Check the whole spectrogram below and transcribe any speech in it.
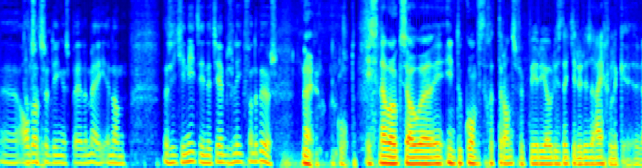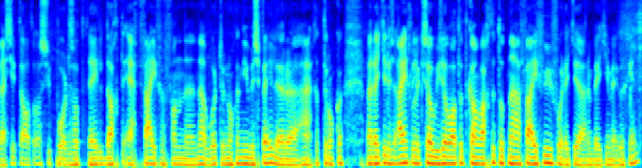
eh, al dat, soort soort dingen spelen mee. En dan, dan zit je niet in de Champions League van de beurs. Nee, dat klopt. Is het nou ook zo eh, in- toekomstige transferperiodes dat je er dus eigenlijk... eh, wij zitten altijd als supporters altijd de hele dag te F5 van... eh, nou, wordt er nog een nieuwe speler eh, aangetrokken. Maar dat je dus eigenlijk sowieso altijd kan wachten tot na vijf uur voordat je daar een beetje mee begint.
